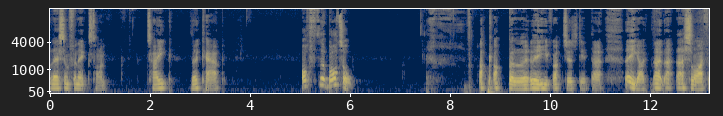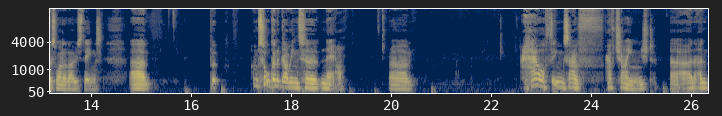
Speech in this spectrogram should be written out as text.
lesson for next time. Take the cap off the bottle. I can't believe I just did that. There you go. That, that that's life. That's one of those things. Um, but I'm sort of going to go into now um, how things have have changed uh, and, and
